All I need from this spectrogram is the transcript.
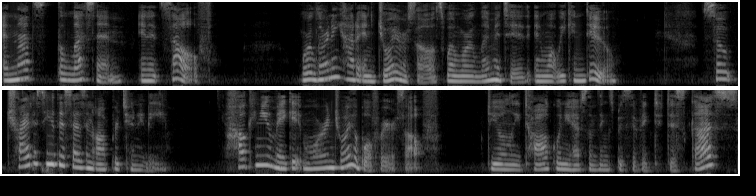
And that's the lesson in itself. We're learning how to enjoy ourselves when we're limited in what we can do. So try to see this as an opportunity how can you make it more enjoyable for yourself? Do you only talk when you have something specific to discuss?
